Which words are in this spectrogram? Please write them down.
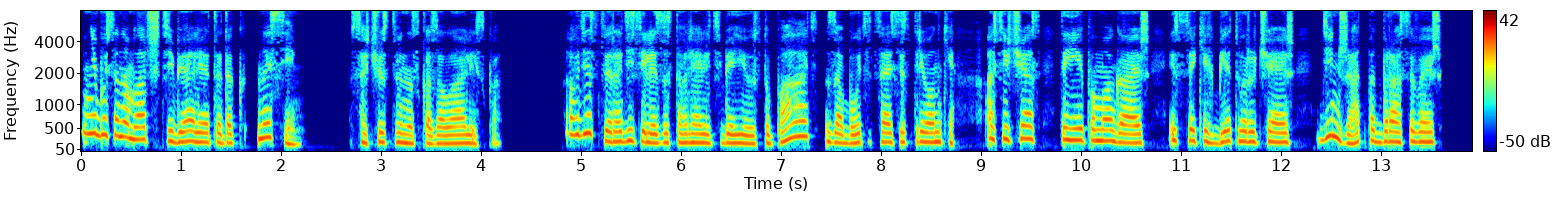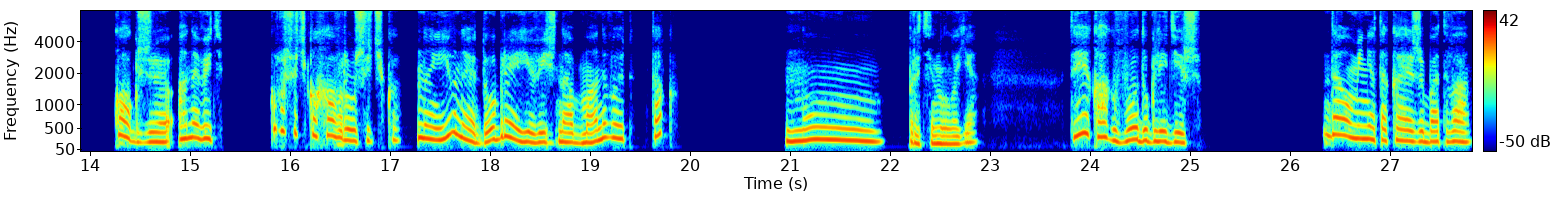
Небось, она младше тебя лет так на семь, сочувственно сказала Алиска. В детстве родители заставляли тебя ей уступать, заботиться о сестренке, а сейчас ты ей помогаешь, из всяких бед выручаешь, деньжат подбрасываешь. Как же, она ведь Крошечка-хаврошечка, наивная, добрая, ее вечно обманывают, так? Ну, протянула я. Ты как в воду глядишь. Да, у меня такая же ботва,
